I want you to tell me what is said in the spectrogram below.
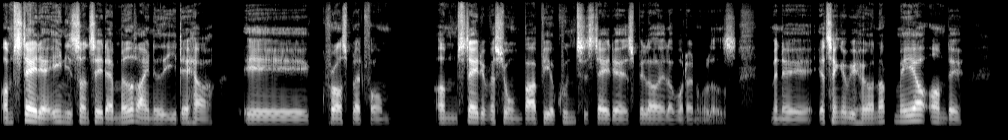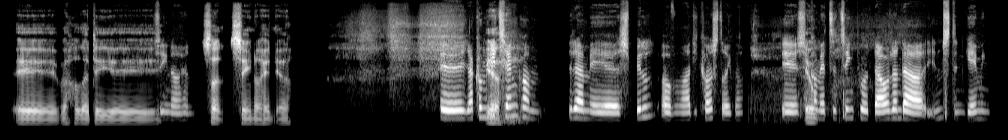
om Stadia egentlig sådan set er medregnet i det her øh, cross-platform. Om Stadia-versionen bare bliver kun til Stadia-spillere, eller hvordan nu ledes. Men øh, jeg tænker, vi hører nok mere om det, øh, hvad hedder det, øh, senere hen. så senere hen, ja. Øh, jeg kom lige Ja. at tænke om, det der med øh, spil, og hvor meget de koster, ikke? Øh, så Jo. kom jeg til at tænke på, at der er jo den der instant gaming.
